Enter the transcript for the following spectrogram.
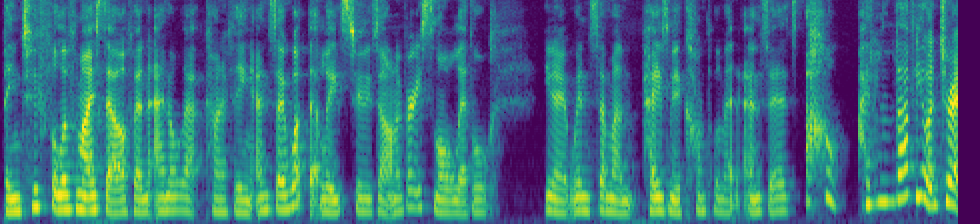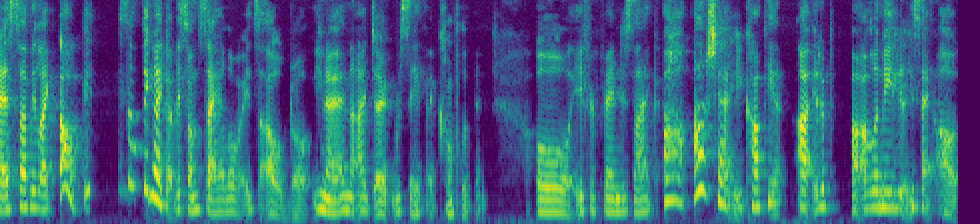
being too full of myself and, and all that kind of thing. And so what that leads to is on a very small level, you know, when someone pays me a compliment and says, Oh, I love your dress, I'll be like, Oh, it's something I got this on sale or it's old or, you know, and I don't receive a compliment. Or if a friend is like, "Oh, I'll shout you copy it," I'll immediately say, "Oh,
